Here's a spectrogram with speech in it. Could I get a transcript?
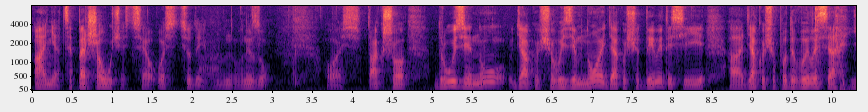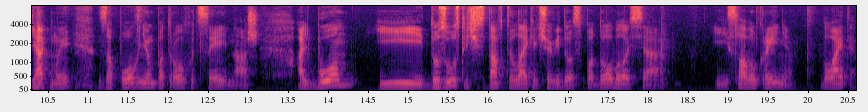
А, ні, це перша участь, це ось сюди, внизу. Ось. Так що, друзі, ну, дякую, що ви зі мною, дякую, що дивитесь, і а, дякую, що подивилися, як ми заповнюємо потроху цей наш альбом. І до зустрічі. Ставте лайк, якщо відео сподобалося. І слава Україні! Бувайте!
